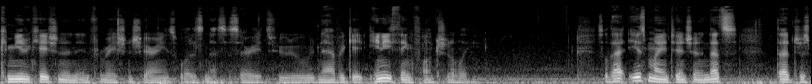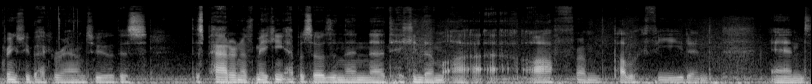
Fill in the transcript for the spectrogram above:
communication and information sharing is what is necessary to navigate anything functionally. So that is my intention, and that's that just brings me back around to this this pattern of making episodes and then uh, taking them uh, uh off from the public feed and and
